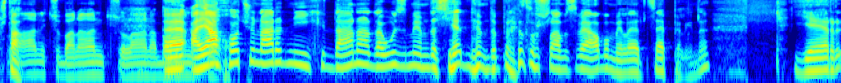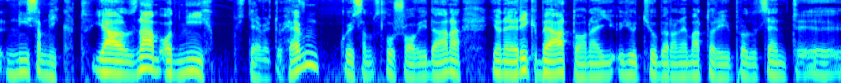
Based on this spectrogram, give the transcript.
Šta? lanicu, bananicu, lana, E, bobinica. a ja hoću narednih dana da uzmem, da sjednem, da preslušam sve albume Led Zeppelina, jer nisam nikad. Ja znam od njih Stairway to Heaven, koji sam slušao ovih dana, i onaj Rick Beato, onaj youtuber, onaj amatori producent, e,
